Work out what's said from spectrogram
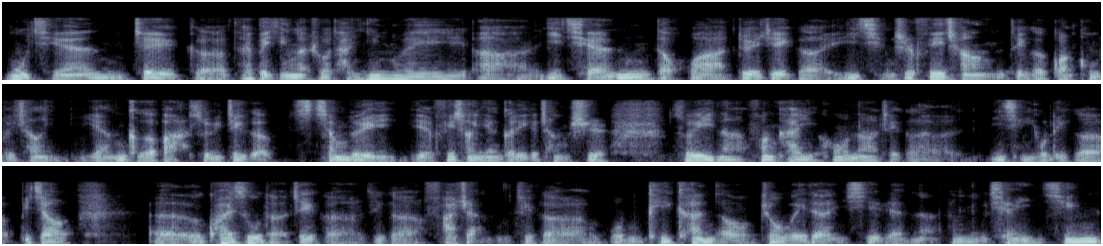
目前这个在北京来说，它因为啊以前的话对这个疫情是非常这个管控非常严格吧，所以这个相对也非常严格的一个城市，所以呢放开以后呢，这个疫情有了一个比较。呃，快速的这个这个发展，这个我们可以看到周围的一些人呢，他目前已经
